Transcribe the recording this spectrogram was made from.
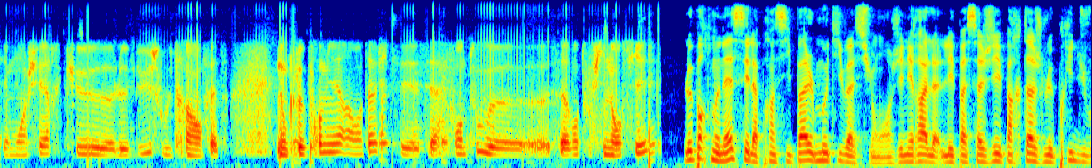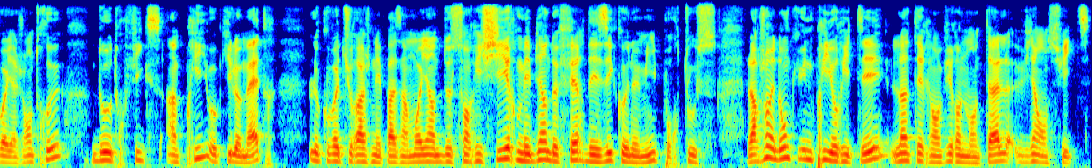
c'est moins cher que le bus ou le train en fait. Donc le premier avantage c'est avant euh, c'est avant tout financier. Le porte-monnaie, c'est la principale motivation. En général, les passagers partagent le prix du voyage entre eux, d'autres fixent un prix au kilomètre. Le covoiturage n'est pas un moyen de s'enrichir, mais bien de faire des économies pour tous. L'argent est donc une priorité, l'intérêt environnemental vient ensuite.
